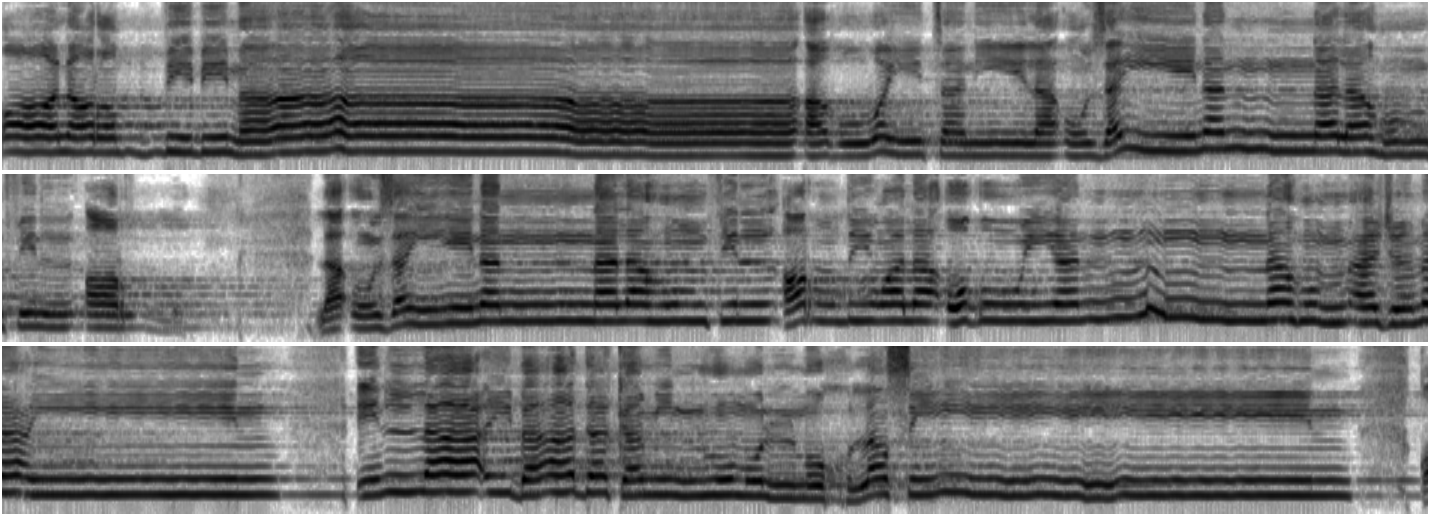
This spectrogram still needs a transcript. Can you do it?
قال رب بما أغويتني لأزينن لهم في الأرض لأزينن لهم في الأرض ولأغوينهم أجمعين إلا عبادك منهم المخلصين.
